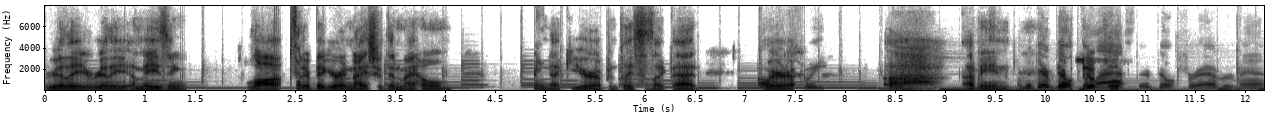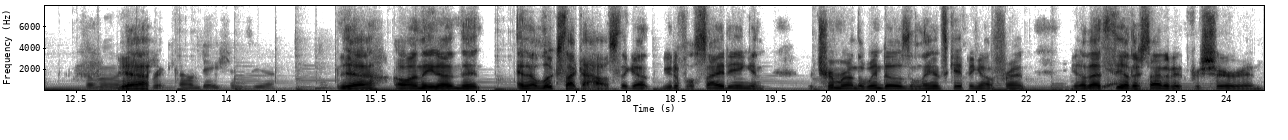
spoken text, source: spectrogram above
really really amazing lofts that are bigger and nicer than my home, in like Europe and places like that. Oh, Where- sweet. Ah, I mean. But they're built to last. They're built forever, man. Some of them Yeah. have brick foundations. Yeah. Yeah. Oh, and you know that, and it looks like a house. They got beautiful siding and trimmer on the windows and landscaping out front. You know, that's the other side of it for sure. And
